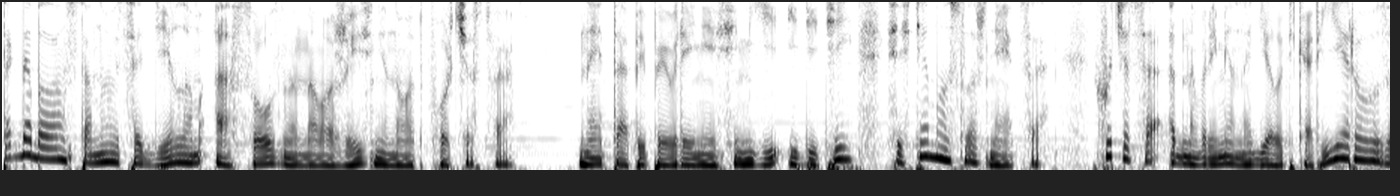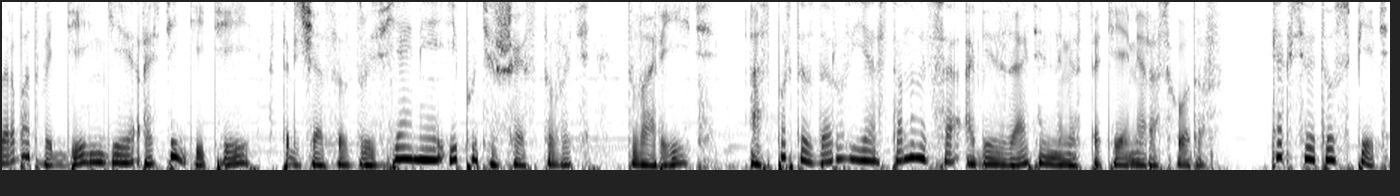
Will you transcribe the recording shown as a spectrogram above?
Тогда баланс становится делом осознанного жизненного творчества – на этапе появления семьи и детей система усложняется. Хочется одновременно делать карьеру, зарабатывать деньги, растить детей, встречаться с друзьями и путешествовать, творить. А спорт и здоровье становятся обязательными статьями расходов. Как все это успеть,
